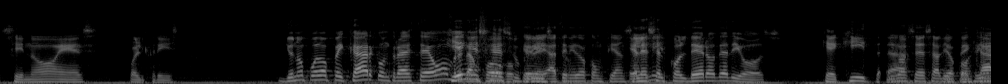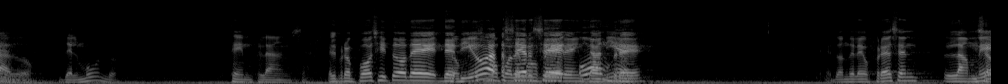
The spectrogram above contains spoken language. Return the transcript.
si no es por Cristo. Yo no puedo pecar contra este hombre ¿Quién tampoco, es que ha tenido confianza Él en es mí. el Cordero de Dios que quita salió el pecado del mundo. templanza. El propósito de, de Dios hacerse en hombre, Daniel. donde le ofrecen la mesa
